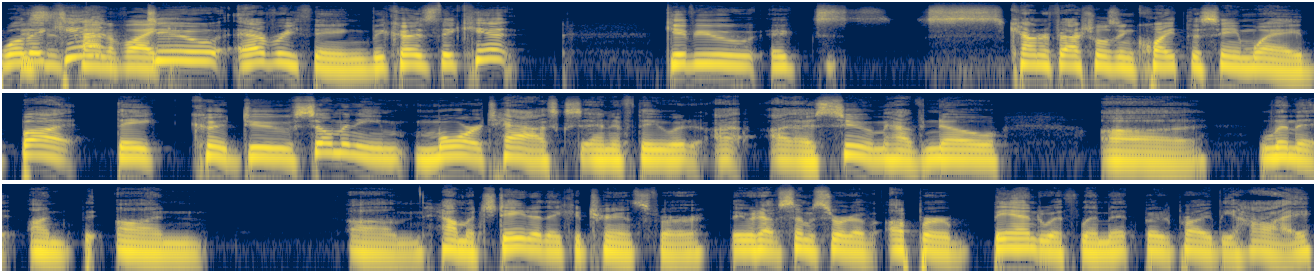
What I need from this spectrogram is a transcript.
well, they can't kind of like do everything because they can't give you ex- counterfactuals in quite the same way, but they could do so many more tasks, and if they would, I, I assume, have no uh, limit on on um, how much data they could transfer. They would have some sort of upper bandwidth limit, but it'd probably be high.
